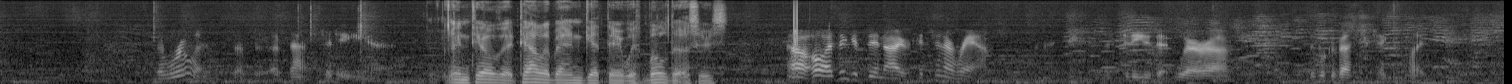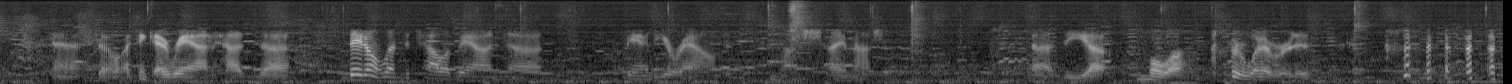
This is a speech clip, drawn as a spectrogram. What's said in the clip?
The ruins of, of that city. Until the Taliban get there with bulldozers. Uh, oh, I think it's in I it's in Iran, the city that where uh, the Book of Esther takes place. Uh, so I think Iran has. Uh, they don't let the Taliban uh, bandy around as much, I imagine. Uh, the uh, mullah or whatever it is. uh,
